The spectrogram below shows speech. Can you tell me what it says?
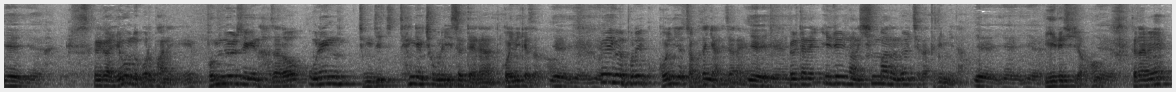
예, 예, 예. 그러니까 영업용 번호판이 법률적인 하자로 운행 정지 행정 처분이 있을 때는 고객님께서 예, 예, 예. 그 이건 본인 고객님께서 잘못한 게 아니잖아요. 예, 예. 그럴 때는 일일당 10만 원을 제가 드립니다. 예, 예, 예. 이해되시죠? 예. 그다음에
